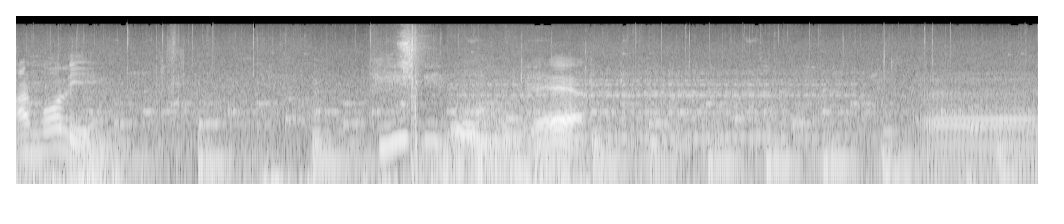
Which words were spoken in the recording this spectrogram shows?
I'm rolling. Yeah. Uh.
